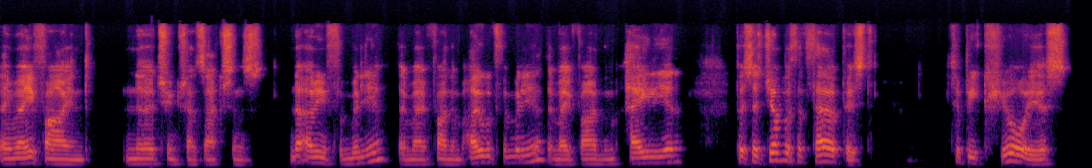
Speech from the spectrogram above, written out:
they may find nurturing transactions not only familiar, they may find them over familiar, they may find them alien, but it's a job of the therapist to be curious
